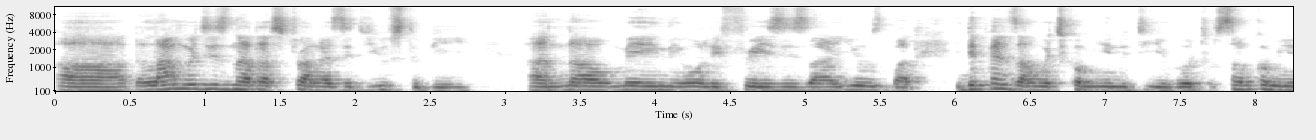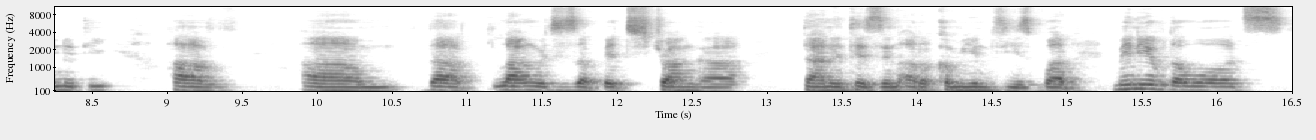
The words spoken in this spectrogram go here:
uh, the language is not as strong as it used to be and now mainly only phrases are used but it depends on which community you go to. Some community have um, that language is a bit stronger than it is in other communities but many of the words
